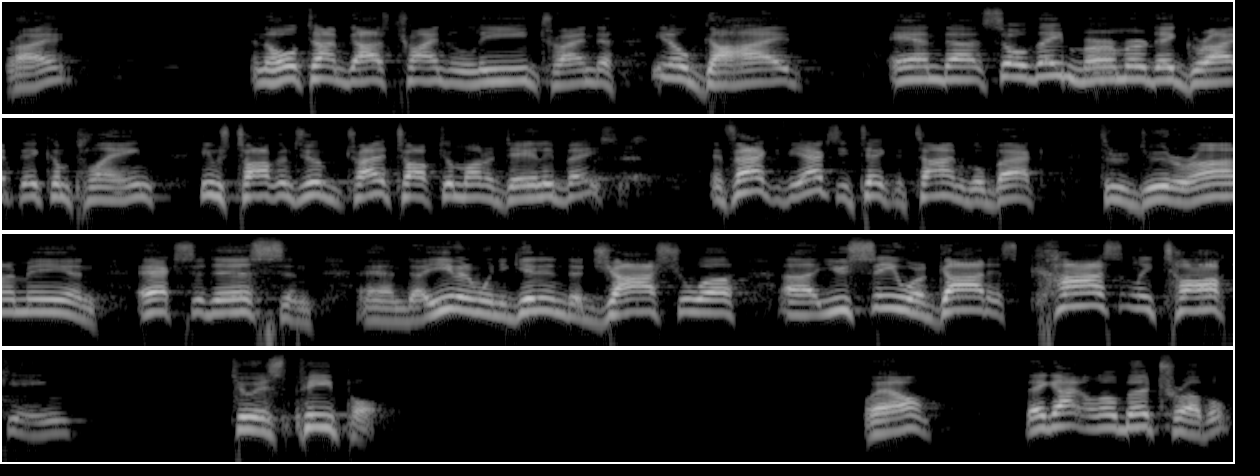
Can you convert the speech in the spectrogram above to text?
right? And the whole time God's trying to lead, trying to, you know, guide. And uh, so they murmured, they griped, they complained. He was talking to them, trying to talk to them on a daily basis. In fact, if you actually take the time to go back through Deuteronomy and Exodus, and, and uh, even when you get into Joshua, uh, you see where God is constantly talking to his people. Well, they got in a little bit of trouble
